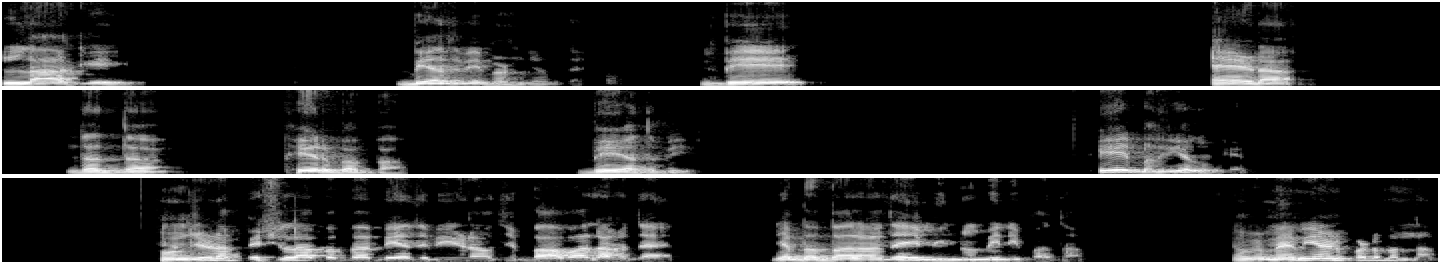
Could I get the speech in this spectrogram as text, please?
ਲਾ ਕੇ ਬੇਅਦਬੀ ਬਣ ਜਾਂਦਾ ਹੈ। ਬੇ, ਐੜਾ, ਦੱਦਾ, ਫਿਰ ਬੱਬਾ, ਬੇਅਦਬੀ। ਇਹ ਵਧੀਆ ਲੱਗਿਆ। ਹੁਣ ਜਿਹੜਾ ਪਿਛਲਾ ਬੱਬਾ ਬੇਅਦਬੀ ਜਿਹੜਾ ਉੱਥੇ ਬਾਵਾ ਲੱਗਦਾ ਹੈ, ਜਾਂ ਬੱਬਾ ਲੱਗਦਾ ਇਹ ਮੈਨੂੰ ਵੀ ਨਹੀਂ ਪਤਾ। ਕਿਉਂਕਿ ਮੈਂ ਵੀ ਅਨਪੜ੍ਹ ਬੰਦਾ।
